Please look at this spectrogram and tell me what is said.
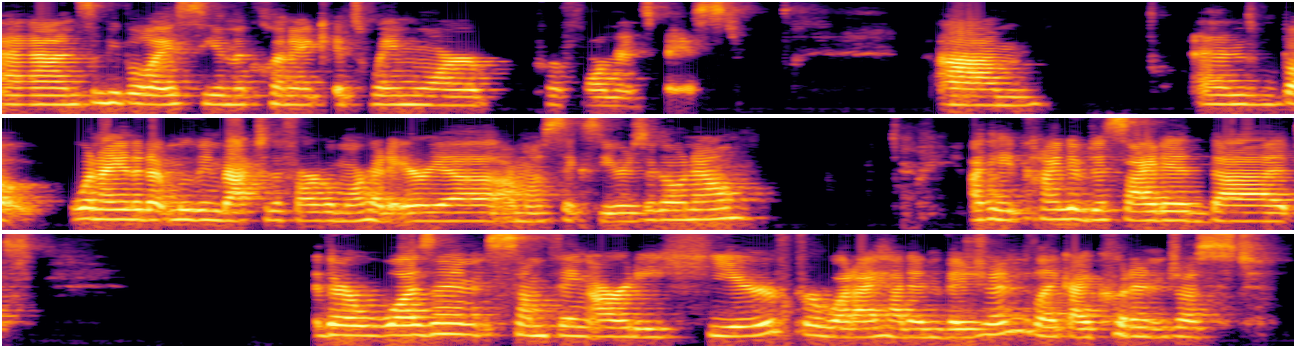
And some people I see in the clinic, it's way more performance based. Um, and but when I ended up moving back to the Fargo Moorhead area almost six years ago now, I had kind of decided that there wasn't something already here for what I had envisioned. Like I couldn't just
